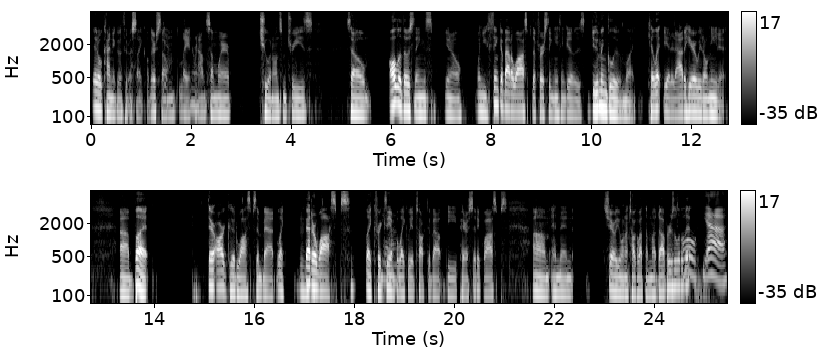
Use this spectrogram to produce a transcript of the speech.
it'll kind of go through a cycle. There's some laying around somewhere, chewing on some trees. So all of those things, you know, when you think about a wasp, the first thing you think of is doom and gloom, like kill it, get it out of here, we don't need it. Uh, but there are good wasps and bad, like Mhm. better wasps. Like for Yeah. example, like we had talked about the parasitic wasps, um, and then Cheryl, you want to talk about the mud daubers a little bit? Oh, yeah.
